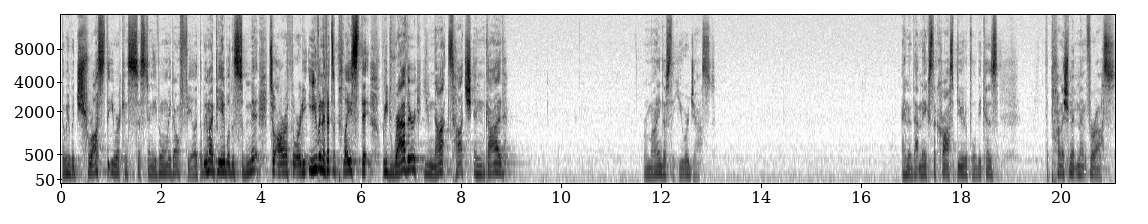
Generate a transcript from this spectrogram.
That we would trust that you are consistent even when we don't feel it. That we might be able to submit to our authority, even if it's a place that we'd rather you not touch. And God, remind us that you are just. And that that makes the cross beautiful because the punishment meant for us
